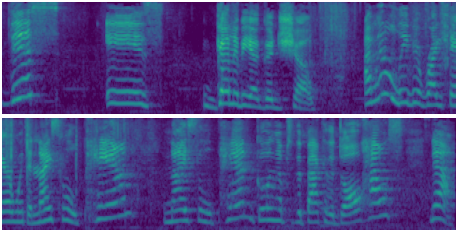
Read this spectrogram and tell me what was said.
this is gonna be a good show. I'm gonna leave it right there with a nice little pan, nice little pan going up to the back of the dollhouse. Now,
